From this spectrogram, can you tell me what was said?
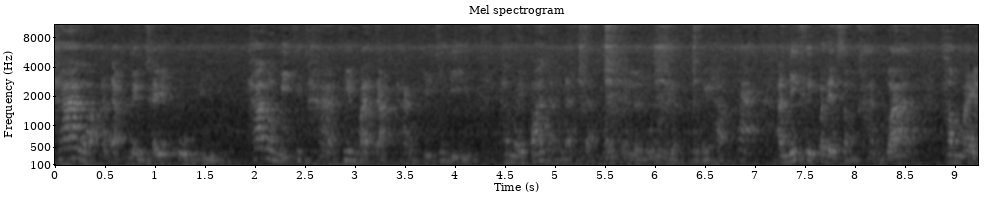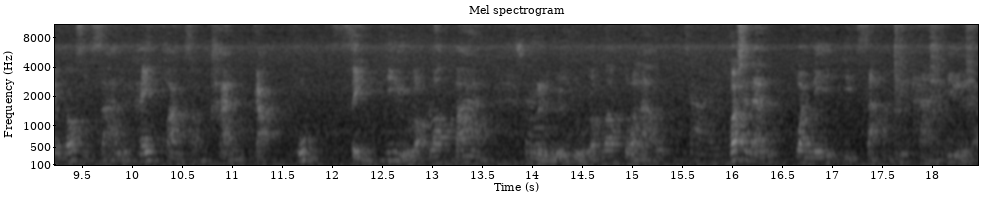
ถ้าเราอันดับหนึ่งชัยภูมิดี ถ้าเรามีทิศทางที่มาจากทางทิศที่ดีทำไมบ้านหลังนั้นจะไม่เจริญรุ่งเรืองถูกไหมครับ ค่ะ อันนี้คือประเด็นสำคัญว่า ทำไมเราต้องศึกษาหรือให้ความสำคัญกับทุกสิ่งที่อยู่รอบๆบ้านใช่หรืออยู่รอบๆตัวเราใช่เพราะฉะนั้นวันนี้อีก 3 ทิศทางที่เหลือ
